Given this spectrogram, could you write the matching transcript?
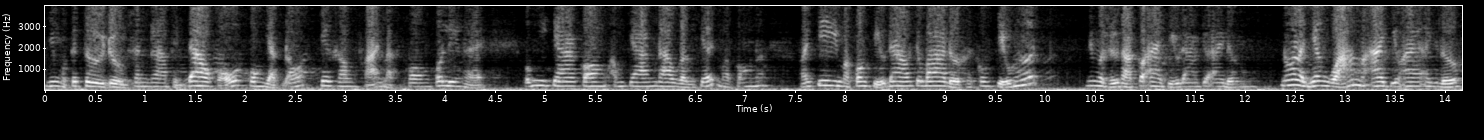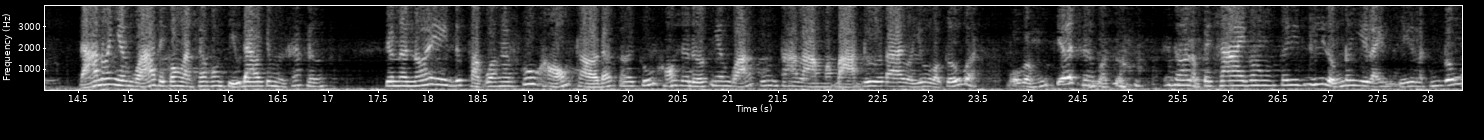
nhưng mà cái từ trường sanh ra thì đau khổ con vật đó, chứ không phải là con có liên hệ cũng như cha con, ông cha ông đau gần chết mà con đó. Phải chi mà con chịu đau cho ba được thì con chịu hết. Nhưng mà sự thật có ai chịu đau cho ai được không? Nó là nhân quả mà ai chịu ai ai được. Đã nói nhân quả thì con làm sao con chịu đau cho người khác được? Cho nên nói đức phật quan âm, cứu khổ, trời đất ơi, cứu khổ sẽ được. Nhân quả của người ta làm mà bà đưa tay vào vô bà cứu à. Bộ bà muốn chết sao bà cứu. Cái đó là cái sai con cái lý luận đó như vậy vậy là không đúng.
